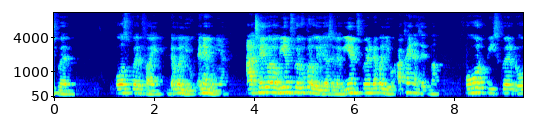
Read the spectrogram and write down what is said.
square cos square phi w એને ગુણ્યા આ છેદવાળો vm સ્ક્વેર ઉપર હોય જશે એટલે vm સ્ક્વેર w આખાઈના છેદમાં 4p square rho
